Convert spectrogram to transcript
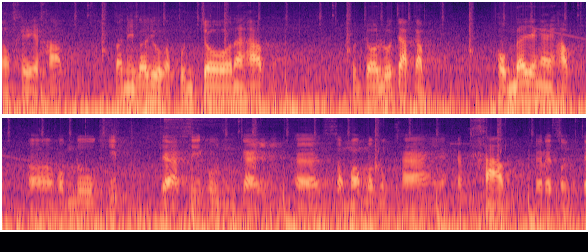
โอเคครับ ตอนนี้ก็อยู่กับคุณโจนะครับ คุณโจรู้จักกับผมได้ยังไงครับอ๋อผมดูคลิปจากที่คุณไก่เอ่อส่งมอบรถลูกค้าเนี่ยครับ ครับ ก็เลยสนใจ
